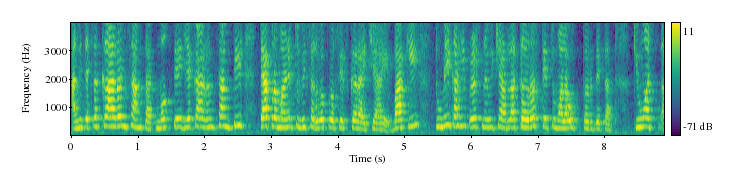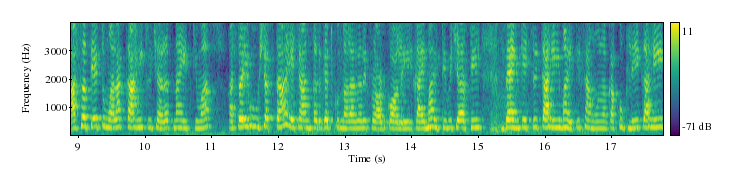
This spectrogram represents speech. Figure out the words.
आणि त्याचं कारण सांगतात. मग ते जे कारण सांगतील त्याप्रमाणे तुम्ही सर्व प्रोसेस करायची आहे. बाकी तुम्ही काही प्रश्न विचारला तरच ते तुम्हाला उत्तर देतात. किंवा असं ते तुम्हाला काहीच विचारत नाहीत किंवा असंही होऊ शकतं. याच्या अंतर्गत कुणाला जरी फ्रॉड कॉल येईल काही माहिती विचारतील बँकेचे काही माहिती सांगू नका कुठलीही काही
